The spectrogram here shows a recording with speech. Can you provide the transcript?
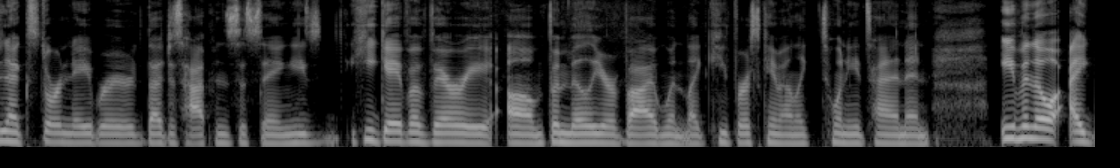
next door neighbor that just happens to sing. He's he gave a very um familiar vibe when like he first came out like 2010 and even though I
